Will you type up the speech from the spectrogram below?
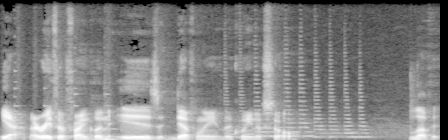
Yeah, Aretha Franklin is definitely the Queen of Soul. Love it.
